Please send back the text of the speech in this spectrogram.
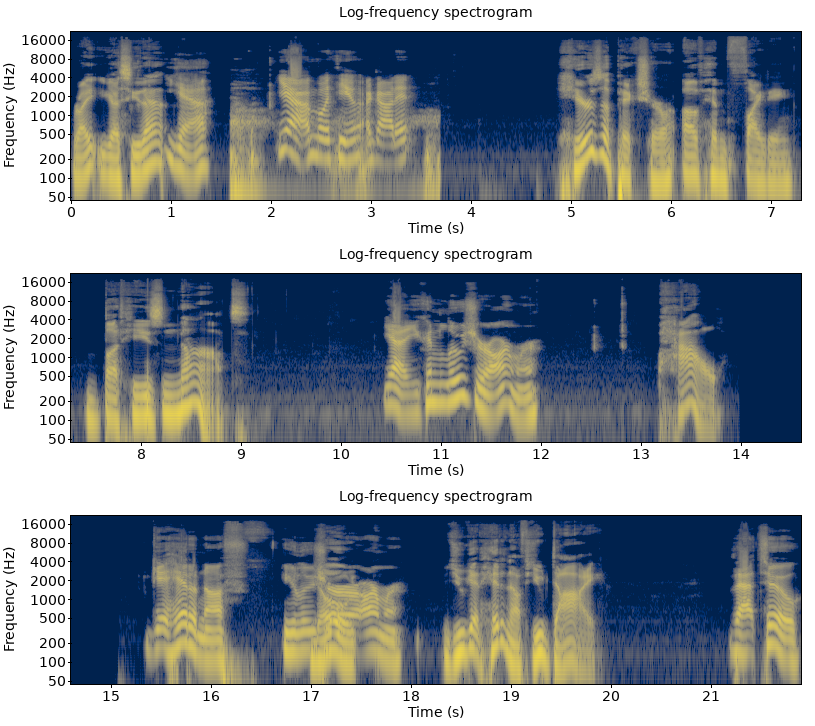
Right? You guys see that? Yeah. Yeah, I'm with you. I got it. Here's a picture of him fighting, but he's not. Yeah, you can lose your armor. How? Get hit enough, you lose No. your armor. You get hit enough, you die. That too.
